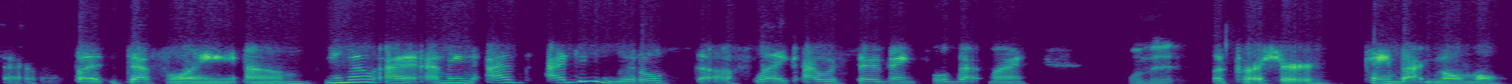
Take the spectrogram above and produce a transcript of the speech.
So, but definitely, um, you know, I, I mean, I I do little stuff. Like I was so thankful that my One minute. blood pressure came back normal.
